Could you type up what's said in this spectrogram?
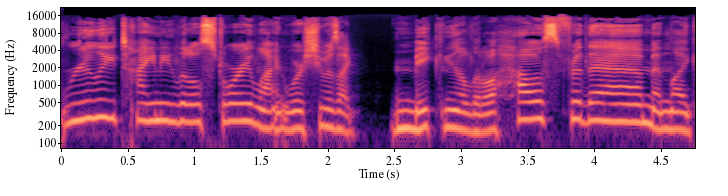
really tiny little storyline where she was like making a little house for them and like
